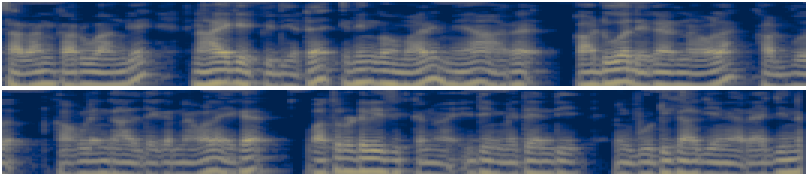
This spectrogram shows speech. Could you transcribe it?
සටන්කරුවන්ගේ නායකෙක් විදිහට ඉතින් කොහොමාරි මෙයා අර කඩුව දෙකරනවල කඩුව කකුලෙන් ගහල් දෙකරනවල එක වතුරට වීසික් කරනවා. ඉතින් මෙතැන්දී මේ බුඩිකා කියන රැජින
